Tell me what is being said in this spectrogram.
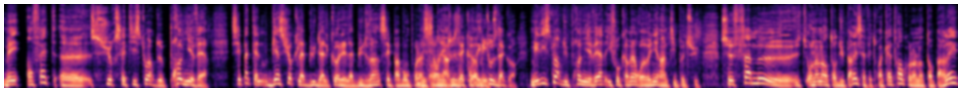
mais en fait, euh, sur cette histoire de premier verre, c'est pas tellement. Bien sûr que l'abus d'alcool et l'abus de vin, c'est pas bon pour la mais santé. Ça, on est tous d'accord. On est tous d'accord. Mais l'histoire du premier verre, il faut quand même revenir un petit peu dessus. Ce fameux, on en a entendu parler, ça fait 3-4 ans qu'on en entend parler.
